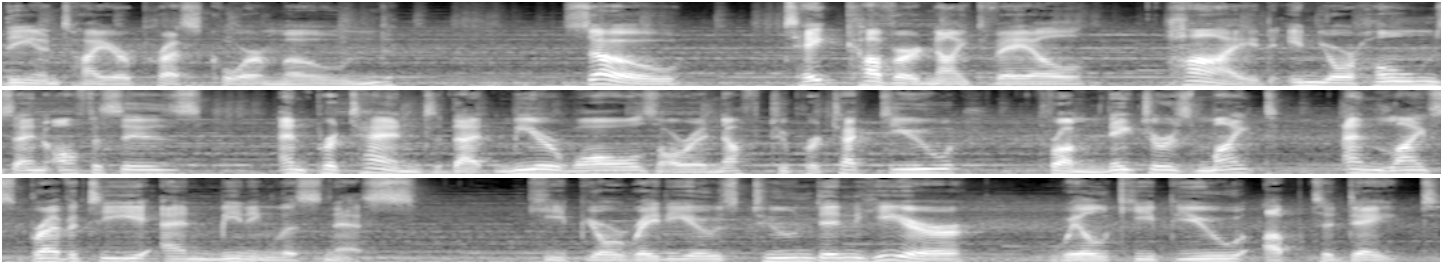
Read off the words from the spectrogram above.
the entire press corps moaned. So, take cover, Night Vale. Hide in your homes and offices, and pretend that mere walls are enough to protect you from nature's might and life's brevity and meaninglessness. Keep your radios tuned in here. We'll keep you up to date.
